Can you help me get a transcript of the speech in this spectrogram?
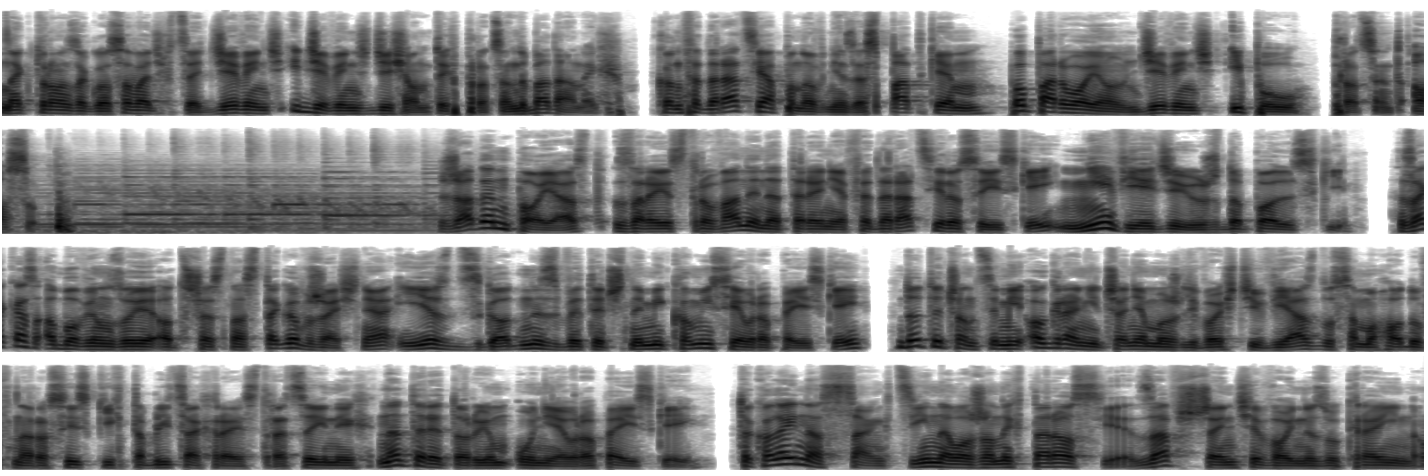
na którą zagłosować chce 9,9% badanych. Konfederacja ponownie ze spadkiem, poparło ją 9,5% osób. Żaden pojazd zarejestrowany na terenie Federacji Rosyjskiej nie wiedzie już do Polski. Zakaz obowiązuje od 16 września i jest zgodny z wytycznymi Komisji Europejskiej dotyczącymi ograniczenia możliwości wjazdu samochodów na rosyjskich tablicach rejestracyjnych na terytorium Unii Europejskiej. To kolejna z sankcji nałożonych na Rosję za wszczęcie wojny z Ukrainą.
